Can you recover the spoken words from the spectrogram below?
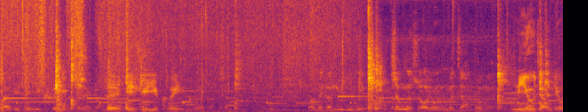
那必须一颗一颗那种。对，必须一颗一颗的。那那个米你蒸的时候有什么讲究没？米有讲究，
